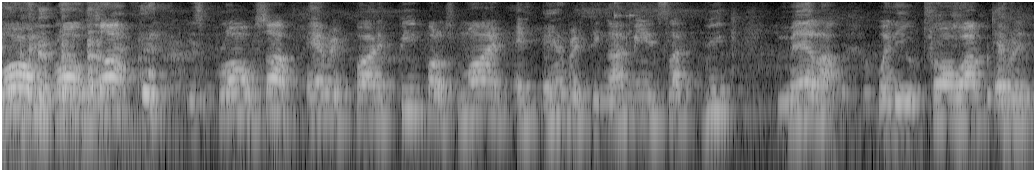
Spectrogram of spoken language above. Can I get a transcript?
bomb blows up, it blows up everybody, people's mind and everything. I mean, it's like big mela. When you throw up, every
